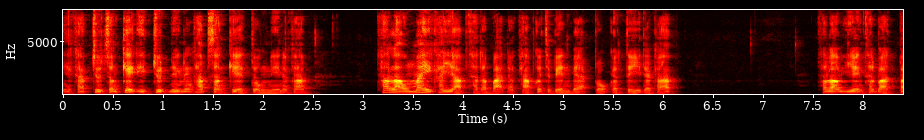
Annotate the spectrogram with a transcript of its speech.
นี่ครับจุดสังเกตอีกจุดหนึ่งนะครับ สังเกตตรงนี้นะครับ ถ้าเราไม่ขยับธนบัตรนะครับ ก็จะเป็นแบบปกตินะครับ ถ้าเราเอียงธนบัตรไป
